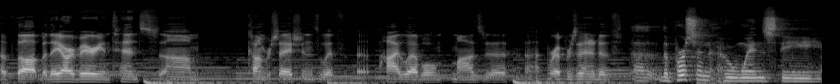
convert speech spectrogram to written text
have, thought, but they are very intense. Um, conversations with high-level Mazda uh, representatives. Uh, the person who wins the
